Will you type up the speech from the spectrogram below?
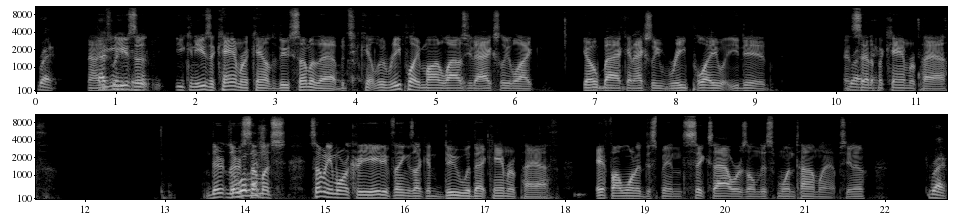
Right. Now That's you can you use can, a you can use a camera account to do some of that, but you can't. The replay mod allows you to actually like go back and actually replay what you did and set up Right. a camera path. There, So there's so much, so many more creative things I could do with that camera path if I wanted to spend six hours on this one time lapse. You know? Right.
